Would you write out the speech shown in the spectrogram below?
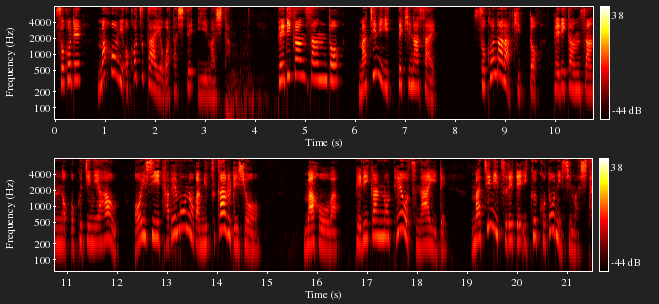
そこで魔法にお小遣いを渡して言いました。ペリカンさんと町に行ってきなさい。そこならきっとペリカンさんのお口に合う美味しい食べ物が見つかるでしょう。魔法はペリカンの手をつないで町に連れて行くことにしました。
